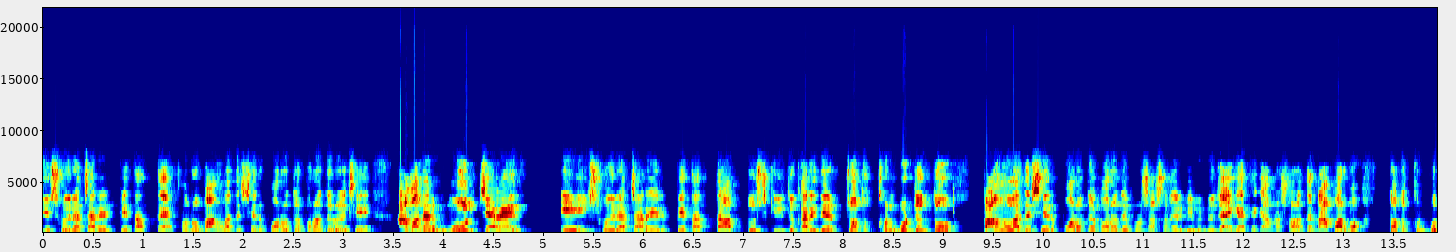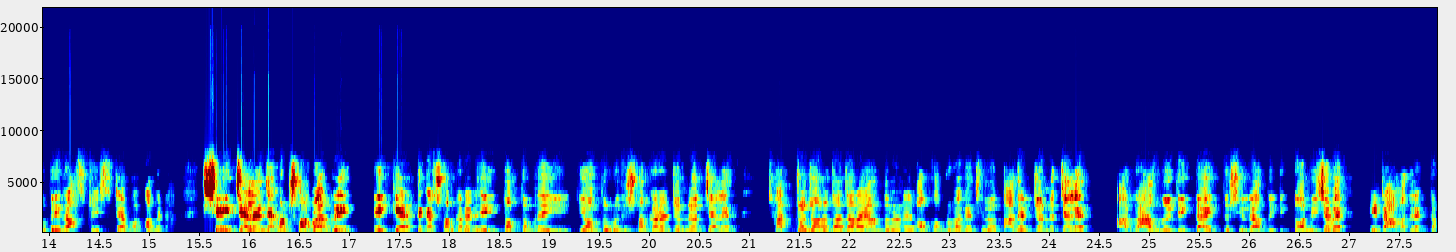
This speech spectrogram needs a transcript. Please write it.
যে স্বৈরাচারের পেতাত্তা এখনও বাংলাদেশের পরতে পরতে রয়েছে, আমাদের মূল চ্যালেঞ্জ এই স্বৈরাচারের পেতাত্তা দুষ্কৃতকারীদের যতক্ষণ পর্যন্ত বাংলাদেশের পরতে পরতে প্রশাসনের বিভিন্ন জায়গা থেকে আমরা সরাতে না পারব, ততক্ষণ পর্যন্ত এই রাষ্ট্র স্টেবল হবে না। সেই চ্যালেঞ্জ এখন সর্বাগ্রে এই কেয়ারটেকার সরকারের, এই তত্ত্ব, এই কি অন্তর্বর্তী সরকারের জন্য চ্যালেঞ্জ ছাত্র জনতা যারা আন্দোলনের অগ্রভাগে ছিল তাদের জন্য চ্যালেঞ্জ আর রাজনৈতিক দায়িত্বশীল রাজনৈতিক দল হিসেবে এটা আমাদের একটা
